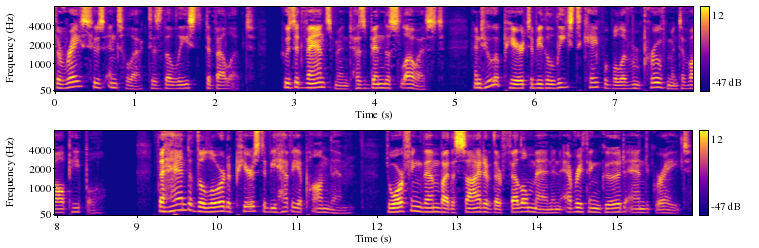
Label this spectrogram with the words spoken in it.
the race whose intellect is the least developed, whose advancement has been the slowest, and who appear to be the least capable of improvement of all people. The hand of the Lord appears to be heavy upon them, dwarfing them by the side of their fellow men in everything good and great.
